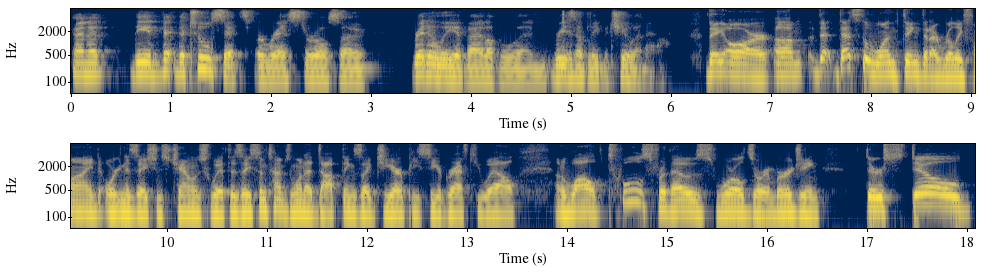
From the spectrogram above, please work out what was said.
And it, the the tool sets for REST are also readily available and reasonably mature now. They are. Um, that, that's the one thing that I really find organizations challenged with is they sometimes want to adopt things like gRPC or GraphQL. And while tools for those worlds are emerging, there's still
